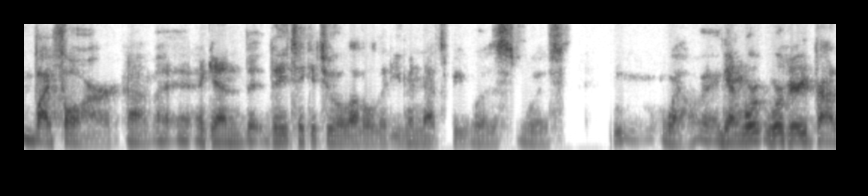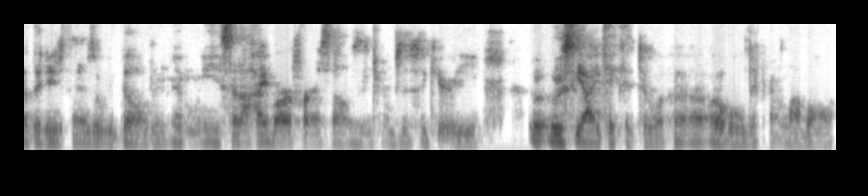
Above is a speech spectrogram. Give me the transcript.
By far, um, again, they take it to a level that even NetSuite was was well. Again, we're we're very proud of the data centers that we build, and, and we set a high bar for ourselves in terms of security. OCI takes it to a, a whole different level,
